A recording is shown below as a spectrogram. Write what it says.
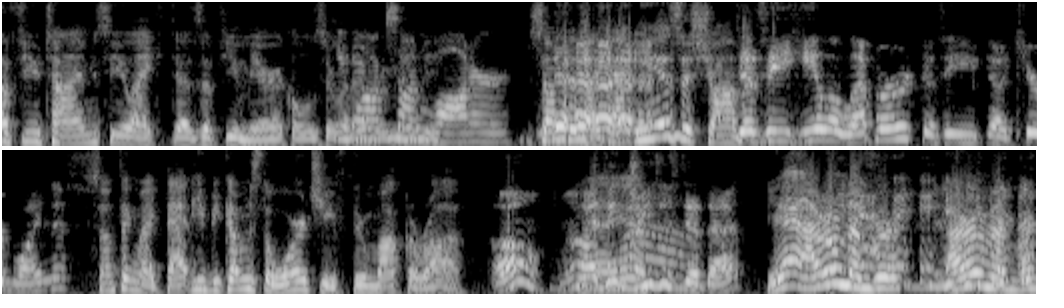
a few times he like does a few miracles or he whatever. He walks on water Something like that. He is a shaman. Does he heal a leper? Does he uh, cure blindness? Something like that. He becomes the war chief through Mak'gora. Oh, well, I think yeah. Jesus did that. Yeah, I remember. I remember.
